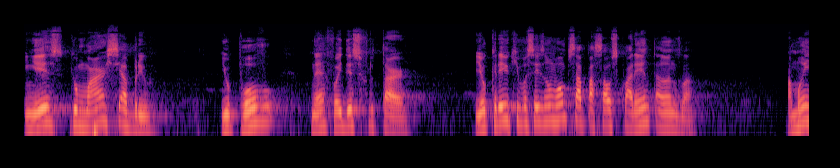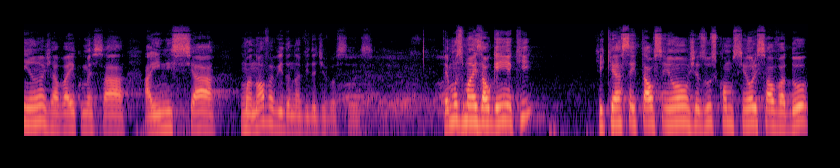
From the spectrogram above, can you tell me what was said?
em Êxodo que o mar se abriu e o povo né, foi desfrutar. E eu creio que vocês não vão precisar passar os 40 anos lá. Amanhã já vai começar a iniciar uma nova vida na vida de vocês. Temos mais alguém aqui? que quer aceitar o Senhor Jesus como Senhor e Salvador,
